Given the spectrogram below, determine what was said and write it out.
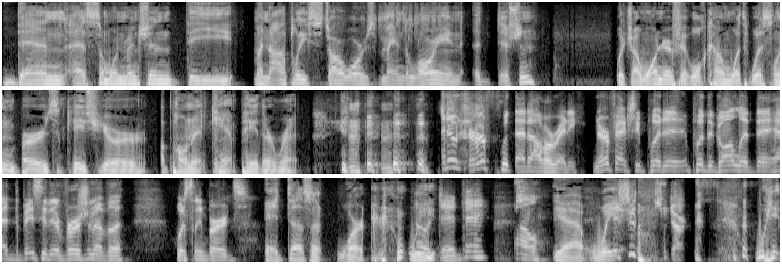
then, as someone mentioned, the Monopoly Star Wars Mandalorian edition, which I wonder if it will come with whistling birds in case your opponent can't pay their rent. I know Nerf put that out already. Nerf actually put it put the gauntlet that had basically their version of a whistling birds. It doesn't work. Oh, we, Oh, did they? Well, yeah, we, it should start. we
